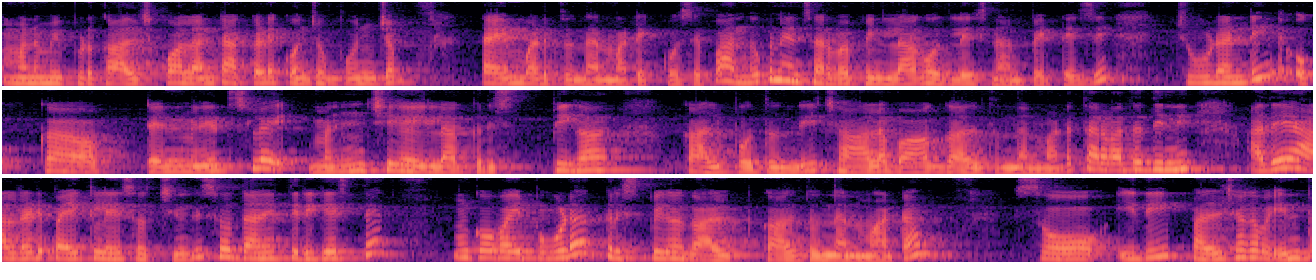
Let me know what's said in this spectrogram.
మనం ఇప్పుడు కాల్చుకోవాలంటే అక్కడే కొంచెం కొంచెం టైం పడుతుంది అనమాట ఎక్కువసేపు. అందుకు నేను సర్వపిండిలాగా వదిలేసినాను పెట్టేసి. చూడండి ఒక్క టెన్ మినిట్స్లో మంచిగా ఇలా క్రిస్పీగా కాలిపోతుంది. చాలా బాగా కాలుతుంది అనమాట తర్వాత దీన్ని అదే ఆల్రెడీ పైకి లేసి వచ్చింది. సో దాన్ని తిరిగేస్తే ఇంకోవైపు కూడా క్రిస్పీగా కాల్ కాలుతుంది అనమాట సో ఇది పల్చగా ఎంత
